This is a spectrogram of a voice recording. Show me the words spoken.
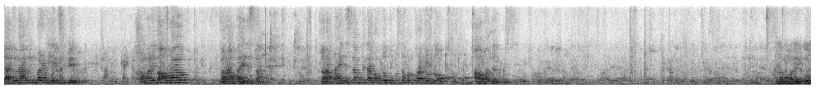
জাতীয় নাগরিক পার্টি এনসিপির সম্মানিত আহ্বায়ক জনাব তাহিদ ইসলাম। জনাব তাহিদ ইসলামকে তার বক্তব্য উপস্থাপন করার জন্য আহ্বান জানাচ্ছি আসসালামু আলাইকুম।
